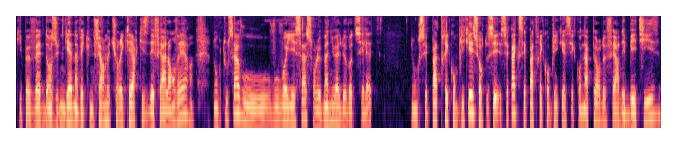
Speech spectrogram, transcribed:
qui peuvent être dans une gaine avec une fermeture éclair qui se défait à l'envers. Donc tout ça, vous, vous voyez ça sur le manuel de votre sellette. Donc c'est pas très compliqué. Surtout, c'est, pas que c'est pas très compliqué, c'est qu'on a peur de faire des bêtises,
